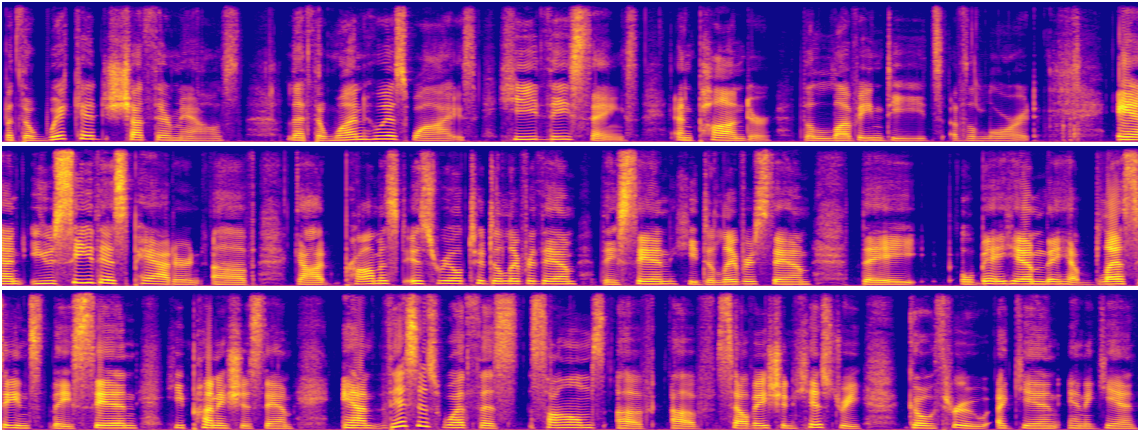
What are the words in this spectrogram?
but the wicked shut their mouths. Let the one who is wise heed these things and ponder the loving deeds of the Lord. And you see this pattern of God promised Israel to deliver them, they sin, he delivers them, they obey him, they have blessings, they sin, he punishes them. And this is what the Psalms of, of salvation history go through again and again.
